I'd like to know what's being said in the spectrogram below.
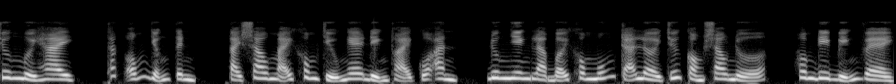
chương 12, thắt ống dẫn tin, tại sao mãi không chịu nghe điện thoại của anh, đương nhiên là bởi không muốn trả lời chứ còn sao nữa, hôm đi biển về,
